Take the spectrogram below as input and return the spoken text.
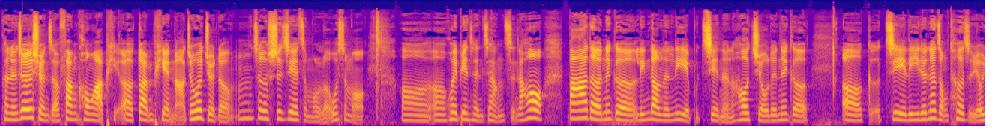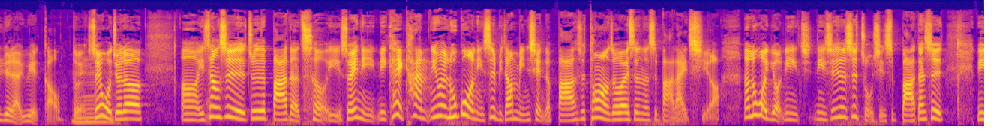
可能就会选择放空啊，片呃断片啊，就会觉得嗯，这个世界怎么了？为什么？呃呃，会变成这样子，然后八的那个领导能力也不见了，然后九的那个呃解离的那种特质又越来越高，对，所以我觉得。呃，以上是就是八的侧翼，所以你你可以看，因为如果你是比较明显的八，是通常就会真的是八带七了。那如果有你你其实是主型是八，但是你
